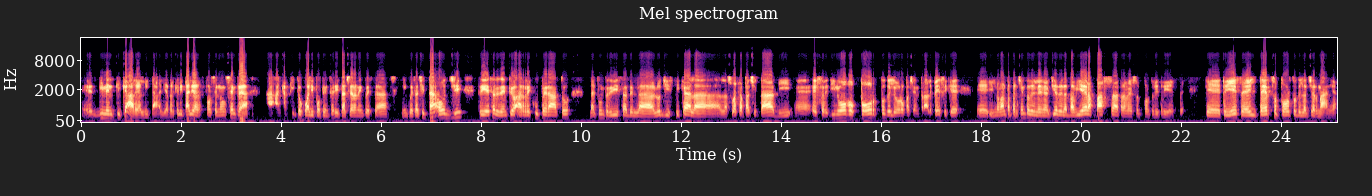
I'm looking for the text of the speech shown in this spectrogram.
eh, dimenticare all'Italia, perché l'Italia forse non sempre ha, ha capito quali potenzialità c'erano in questa, in questa città. Oggi Trieste, ad esempio, ha recuperato dal punto di vista della logistica la, la sua capacità di eh, essere di nuovo porto dell'Europa centrale. Pensi che eh, il 90% dell'energia della Baviera passa attraverso il porto di Trieste, che Trieste è il terzo porto della Germania.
